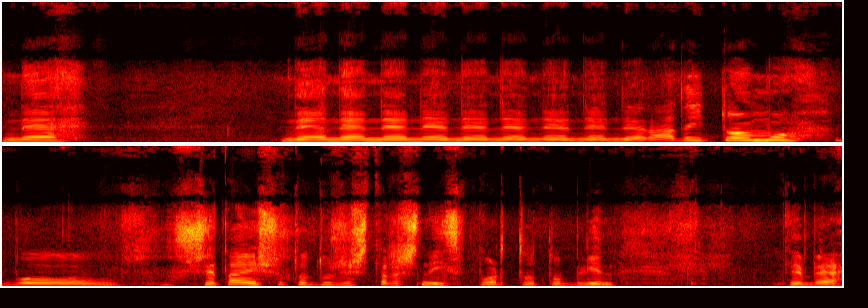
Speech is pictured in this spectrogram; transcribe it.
не, не, не, не, не, не, не, не, не, не радий тому, бо вважаю, що це дуже страшний спорт. То, то, блін, тебе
